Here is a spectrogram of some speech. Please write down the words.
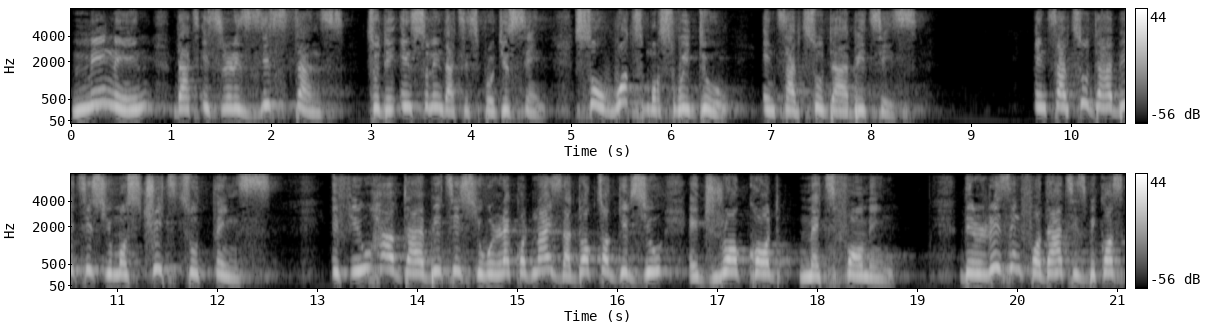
meaning that it's resistance to the insulin that it's producing. So, what must we do in type 2 diabetes? In type 2 diabetes, you must treat two things. If you have diabetes, you will recognize that doctor gives you a drug called metformin. The reason for that is because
